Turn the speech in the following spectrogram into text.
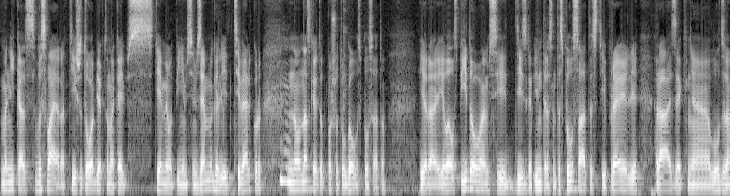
man liekas, visvairāk tieši to objektu, na, kaip tiem jau, pieņemsim, zemgalī, civēl, kur, mm. nu, neskaitot pašu to galvaspilsētu. Ir, ir liels pīdolojums, ir diezgan interesantas pilsētas, tie Preļi, Rāzekņa, Lūdza.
